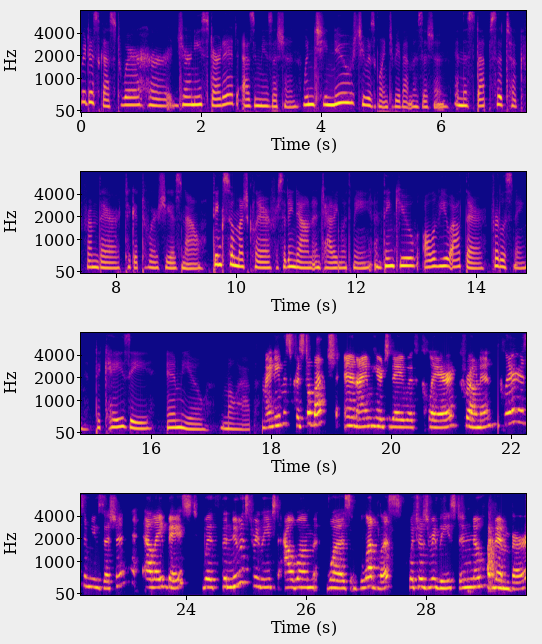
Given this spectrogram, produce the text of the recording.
we discussed where her journey started as a musician, when she knew she was going to be that musician, and the steps it took from there to get to where she is now. Thanks so much, Claire, for sitting down and chatting with me, and thank you, all of you out there, for listening to KZMU Moab. My name is Crystal Bunch, and I'm here today with Claire Cronin. Claire is a musician, LA based, with the newest released album was Bloodless, which was released in November.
